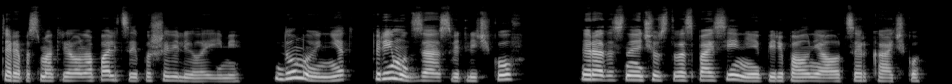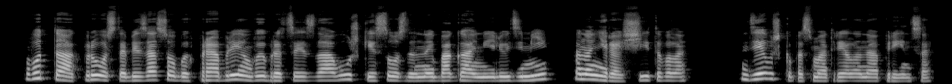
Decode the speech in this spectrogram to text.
Тера посмотрела на пальцы и пошевелила ими. «Думаю, нет. Примут за светлячков». Радостное чувство спасения переполняло циркачку. Вот так, просто, без особых проблем выбраться из ловушки, созданной богами и людьми, она не рассчитывала. Девушка посмотрела на принца.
